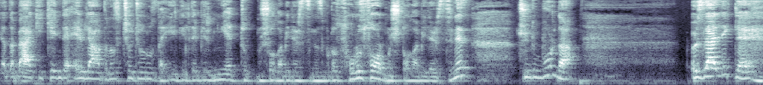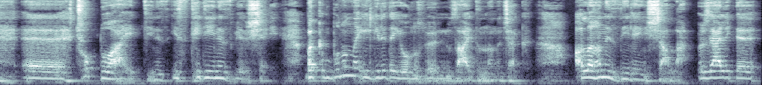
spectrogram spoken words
ya da belki kendi evladınız, çocuğunuzla ilgili de bir niyet tutmuş olabilirsiniz. Burada soru sormuş da olabilirsiniz. Çünkü burada özellikle e, çok dua ettiğiniz, istediğiniz bir şey. Bakın bununla ilgili de yolunuz ve önünüz aydınlanacak. Allah'ın izniyle inşallah. Özellikle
